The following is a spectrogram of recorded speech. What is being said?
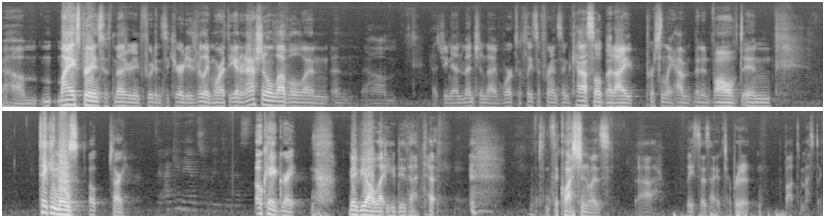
um, my experience with measuring food insecurity is really more at the international level, and, and um, as Jean Ann mentioned, I've worked with Lisa Franzen Castle, but I personally haven't been involved in taking those. Oh, sorry. Okay, great. Maybe I'll let you do that then, since the question was, at least as I interpreted it, about domestic.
